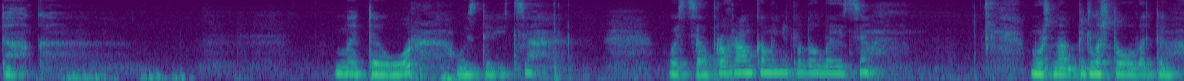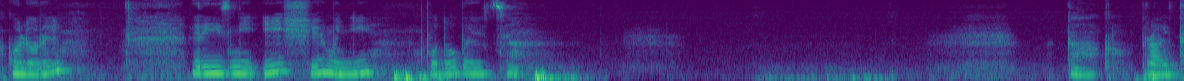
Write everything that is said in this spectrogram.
Так. Метеор. Ось дивіться. Ось ця програмка мені подобається. Можна підлаштовувати кольори різні. І ще мені подобається так, Pride.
